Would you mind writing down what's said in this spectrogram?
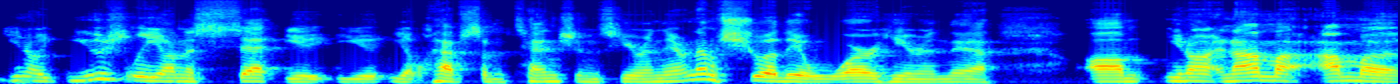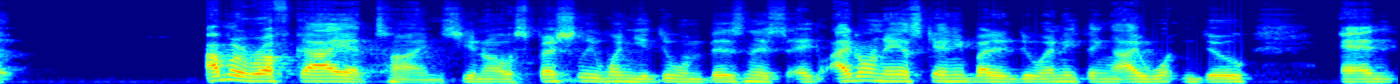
you know, usually on a set you you you'll have some tensions here and there, and I'm sure there were here and there. Um, you know, and I'm a I'm a I'm a rough guy at times, you know, especially when you're doing business. I don't ask anybody to do anything I wouldn't do, and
